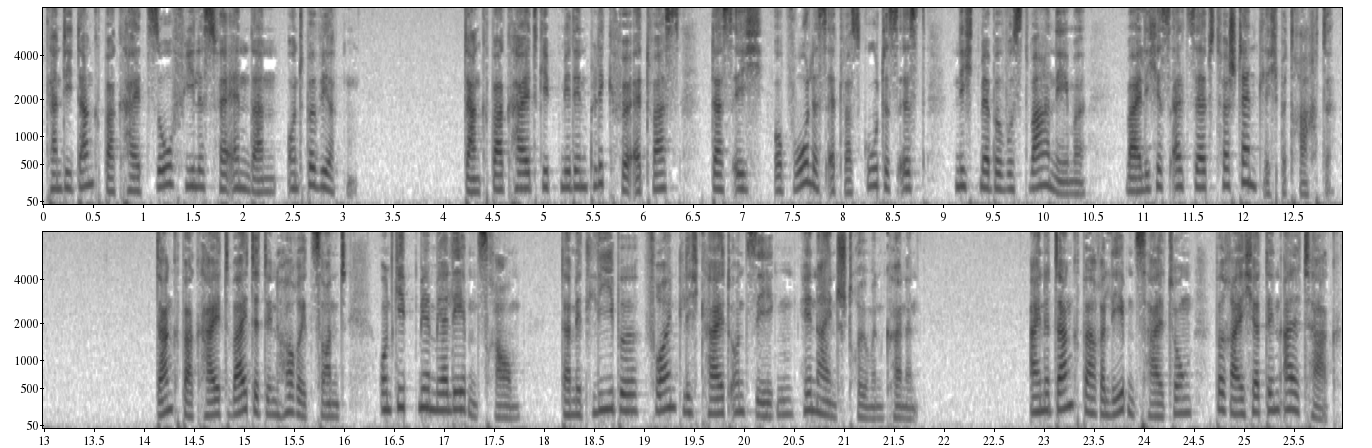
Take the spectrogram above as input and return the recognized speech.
kann die Dankbarkeit so vieles verändern und bewirken. Dankbarkeit gibt mir den Blick für etwas, das ich, obwohl es etwas Gutes ist, nicht mehr bewusst wahrnehme, weil ich es als selbstverständlich betrachte. Dankbarkeit weitet den Horizont und gibt mir mehr Lebensraum, damit Liebe, Freundlichkeit und Segen hineinströmen können. Eine dankbare Lebenshaltung bereichert den Alltag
